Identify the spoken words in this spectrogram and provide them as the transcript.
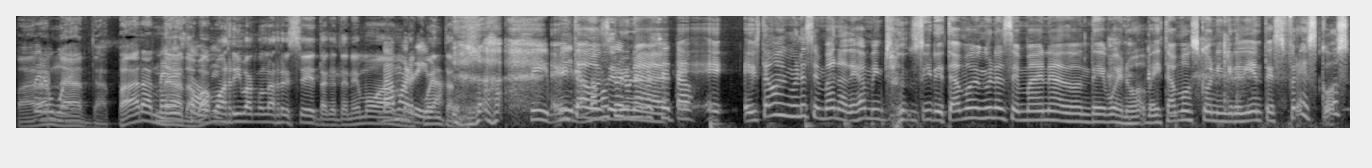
Para Pero bueno, nada, para nada. desahogué. Vamos arriba con la receta que tenemos Vamos hambre. arriba. Cuéntanos. sí, mira, vamos a hacer una, una receta. eh, eh, estamos en una semana, déjame introducir, estamos en una semana donde, bueno, estamos con ingredientes frescos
